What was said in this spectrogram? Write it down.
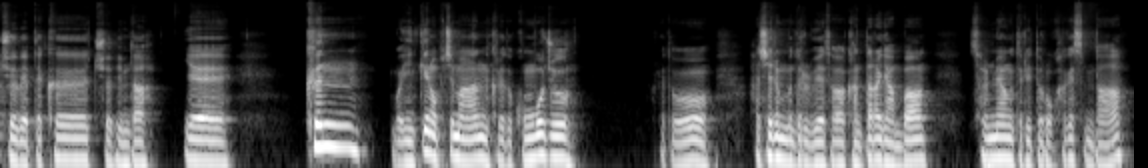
주엽 웹테크 주엽입니다. 예, 큰, 뭐, 인기는 없지만, 그래도 공모주, 그래도 하시는 분들을 위해서 간단하게 한번 설명드리도록 하겠습니다.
